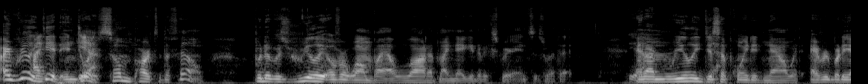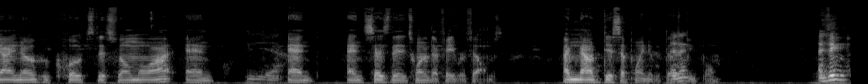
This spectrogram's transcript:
I really I- did enjoy yeah. some parts of the film, but it was really overwhelmed by a lot of my negative experiences with it. Yeah. And I'm really disappointed now with everybody I know who quotes this film a lot and Yeah. and and says that it's one of their favorite films. I'm now disappointed with those think- people. I think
